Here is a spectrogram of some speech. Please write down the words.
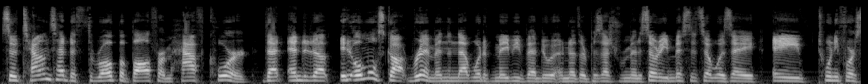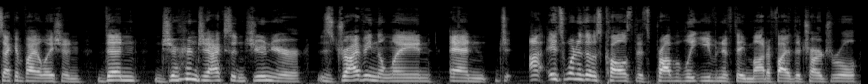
So Towns had to throw up a ball from half court that ended up, it almost got rim, and then that would have maybe been to another possession for Minnesota. He missed it, so it was a, a 24 second violation. Then Jaren Jackson Jr. is driving the lane, and uh, it's one of those calls that's probably, even if they modify the charge rule,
